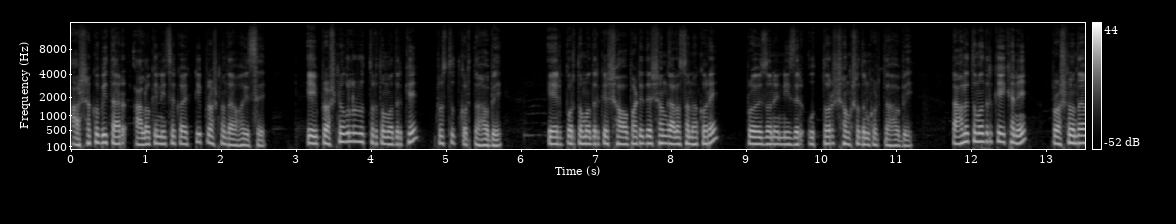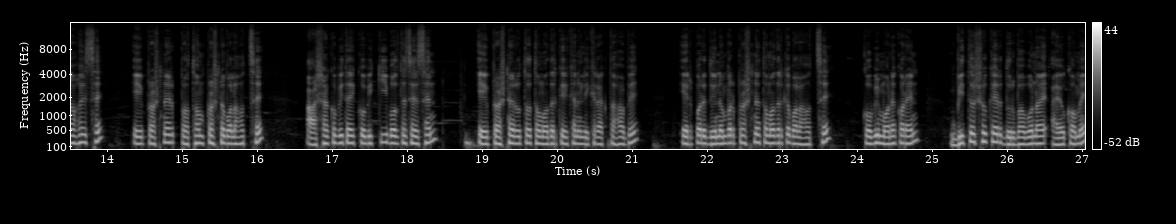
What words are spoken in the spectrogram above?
আশা কবিতার আলোকে নিচে কয়েকটি প্রশ্ন দেওয়া হয়েছে। এই প্রশ্নগুলোর উত্তর তোমাদেরকে প্রস্তুত করতে হবে। এরপর তোমাদেরকে সহপাঠীদের সঙ্গে আলোচনা করে প্রয়োজনে নিজের উত্তর সংশোধন করতে হবে। তাহলে তোমাদেরকে এখানে প্রশ্ন দেওয়া হয়েছে। এই প্রশ্নের প্রথম প্রশ্ন বলা হচ্ছে, আশা কবিতায় কবি কি বলতে চেয়েছেন? এই প্রশ্নের উত্তর তোমাদেরকে এখানে লিখে রাখতে হবে। এরপরে দুই নম্বর প্রশ্নে তোমাদেরকে বলা হচ্ছে, কবি মনে করেন বিত্তসুখের দুর্ভাবনায় আয় কমে,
